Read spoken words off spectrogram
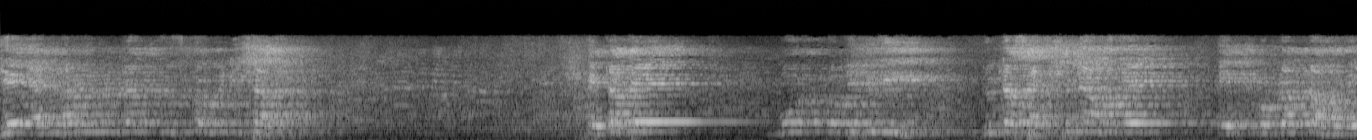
যে এনভায়রনমেন্টাল কুইজ কম্পিটিশন এটাতে মোট প্রতিযোগী দুইটা সেকশনে আমাদের এই প্রোগ্রামটা হবে।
